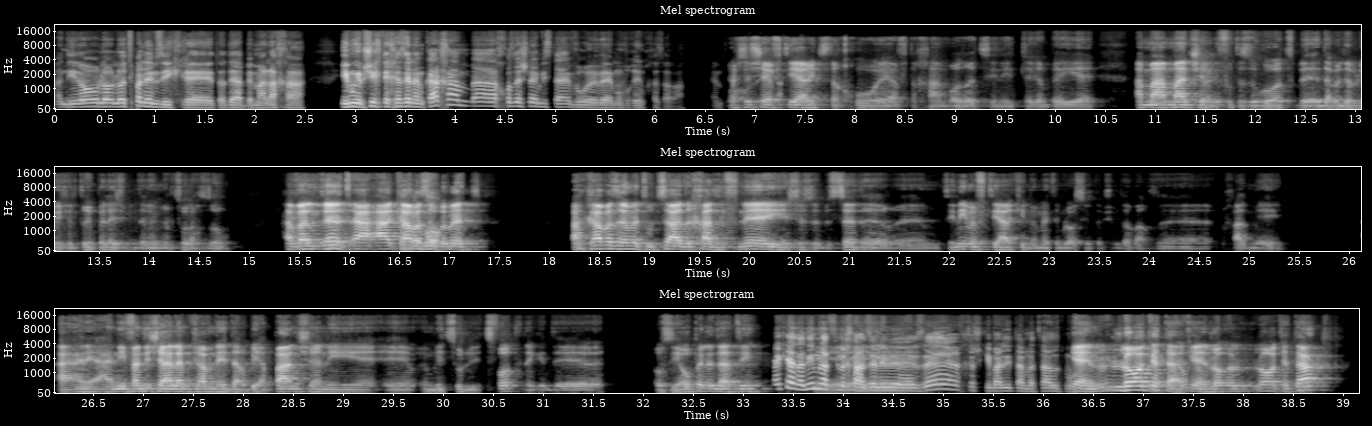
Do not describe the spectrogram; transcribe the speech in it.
אני לא, לא, לא אתפלא אם זה יקרה, אתה יודע, במהלך ה... אם הוא ימשיך להתייחס אליהם ככה, החוזה שלהם מסתיים והם עוברים חזרה. אני חושב ש-FTR יצטרכו אה, הבטחה מאוד רצינית לגבי אה, המעמד של אליפות הזוגות ב-WWE של טריפל אייץ' במידה והם ירצו לחזור. אבל באמת, ה- הקרב הזה. באמת, הקרב הזה באמת הוא צעד אחד לפני, שזה בסדר, אה, ממתינים FTR כי באמת הם לא עושים איתם שום דבר, זה אחד מ... אני, אני הבנתי שהיה להם קרב נהדר ביפן שאני אה, המליצו לי לצפות נגד אה, Aussie Open לדעתי. כן, כן, אני המלצתי לך זה, אה, זה אחרי שקיבלתי את ההמלצה הזאת. כן. לא רק אתה, כן, לא, לא רק אתה,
